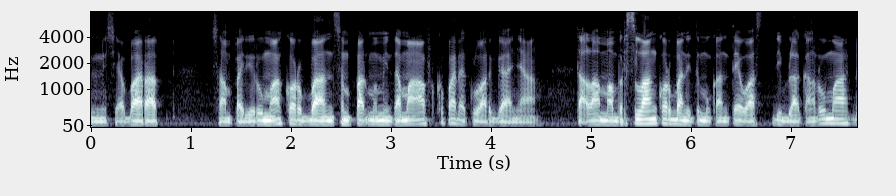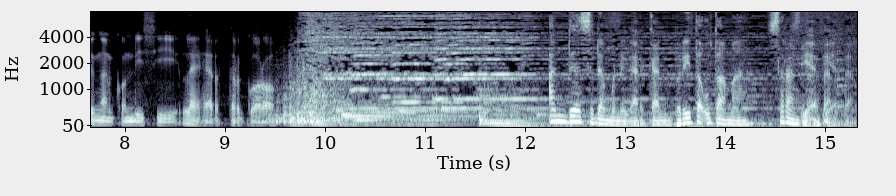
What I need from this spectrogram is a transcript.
Indonesia Barat. Sampai di rumah korban sempat meminta maaf kepada keluarganya. Tak lama berselang korban ditemukan tewas di belakang rumah dengan kondisi leher tergorok. Anda sedang mendengarkan berita utama Serambi, FM. FM.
